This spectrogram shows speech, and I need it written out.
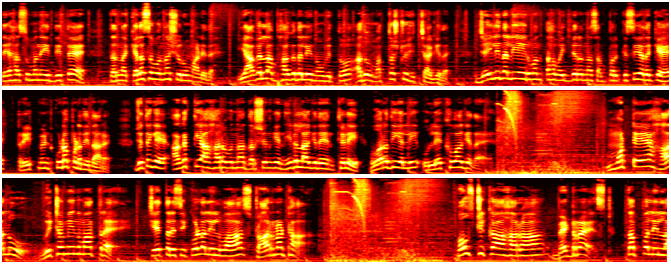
ದೇಹ ಸುಮ್ಮನೆ ಇದ್ದಿತ್ತೆ, ತನ್ನ ಕೆಲಸವನ್ನು ಶುರು ಮಾಡಿದೆ. ಯಾವೆಲ್ಲ ಭಾಗದಲ್ಲಿ ನೋವಿತ್ತೋ ಅದು ಮತ್ತಷ್ಟು ಹೆಚ್ಚಾಗಿದೆ. ಜೈಲಿನಲ್ಲಿಯೇ ಇರುವಂತಹ ವೈದ್ಯರನ್ನ ಸಂಪರ್ಕಿಸಿ ಅದಕ್ಕೆ ಟ್ರೀಟ್ಮೆಂಟ್ ಕೂಡ ಪಡೆದಿದ್ದಾರೆ. ಜೊತೆಗೆ ಅಗತ್ಯ ಆಹಾರವನ್ನ ದರ್ಶನ್ಗೆ ನೀಡಲಾಗಿದೆ ಅಂತೇಳಿ ವರದಿಯಲ್ಲಿ ಉಲ್ಲೇಖವಾಗಿದೆ. ಮೊಟ್ಟೆ, ಹಾಲು, ವಿಟಮಿನ್ ಮಾತ್ರೆ, ಚೇತರಿಸಿಕೊಳ್ಳಲಿಲ್ವಾ ಸ್ಟಾರ್ ನಟ? ಪೌಷ್ಟಿಕ ಆಹಾರ ಬೆಡ್ ರೆಸ್ಟ್ ತಪ್ಪಲಿಲ್ಲ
